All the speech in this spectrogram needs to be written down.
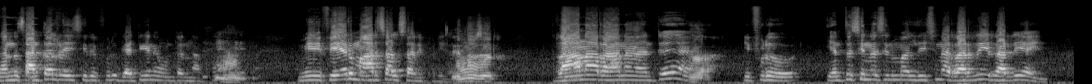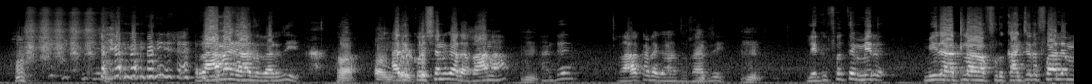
నన్ను సంతాలు రేసి ఇప్పుడు గట్టిగానే ఉంటుంది నాకు. మీ పేరు మార్చాలి సార్ ఇప్పుడు రానా రానా అంటే. ఇప్పుడు ఎంత చిన్న సినిమాలు తీసినా రర్రి రర్రి అయింది. రానా కాదు రర్రి. అది. క్వశ్చన్ కదా రానా? అంటే రాకడ కాదు రర్రి. లేకపోతే మీరు మీరు అట్లా అప్పుడు కంచరఫాలెం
